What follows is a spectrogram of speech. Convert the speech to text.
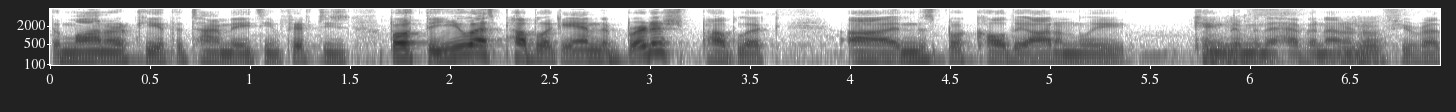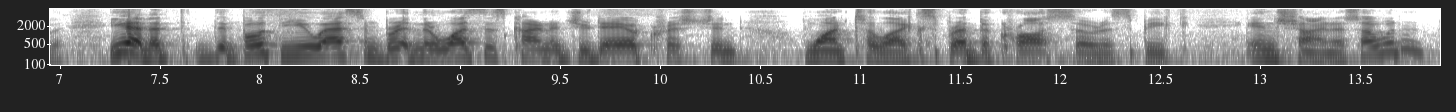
the monarchy at the time, in the 1850s, both the U.S. public and the British public, uh, in this book called The Autumnly Kingdom in the Heaven. I don't know if you've read it. Yeah, that, that both the U.S. and Britain, there was this kind of Judeo-Christian want to like spread the cross, so to speak, in China. So I wouldn't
